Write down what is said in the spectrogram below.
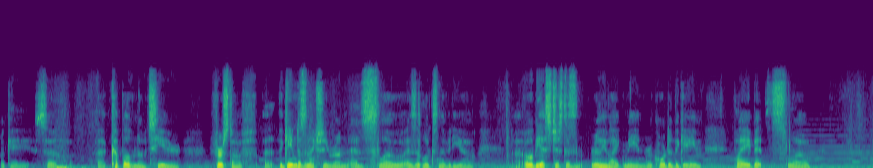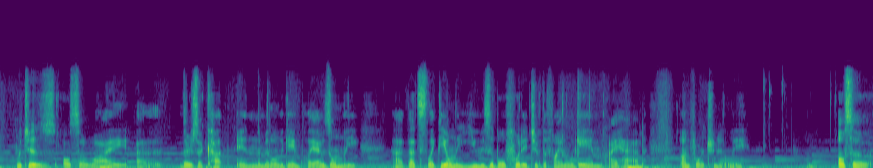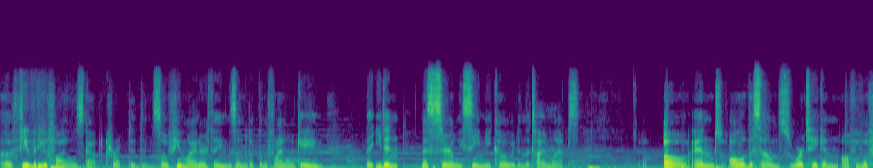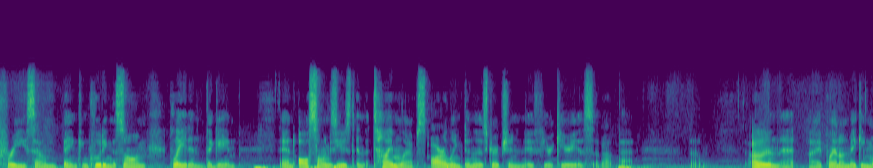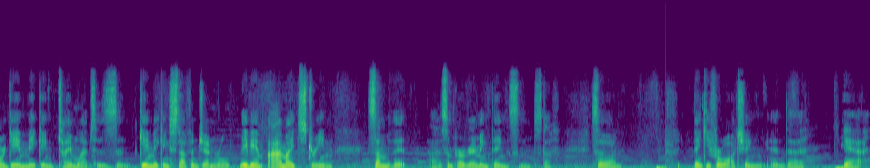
Okay, so a couple of notes here. First off, uh, the game doesn't actually run as slow as it looks in the video. Uh, OBS just doesn't really like me and recorded the game play a bit slow. Which is also why uh, there's a cut in the middle of the gameplay. I was only. Uh, that's like the only usable footage of the final game I had, unfortunately. Um, also, a few video files got corrupted, and so a few minor things ended up in the final game that you didn't necessarily see me code in the time lapse. Oh, and all of the sounds were taken off of a free sound bank, including the song played in the game. And all songs used in the time lapse are linked in the description if you're curious about that. Um, other than that, I plan on making more game making time lapses and game making stuff in general. Maybe I'm, i might stream some of it, uh, some programming things and stuff. So, um, thank you for watching, and uh, yeah.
